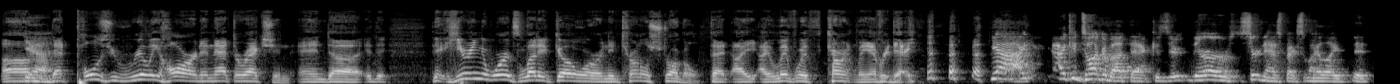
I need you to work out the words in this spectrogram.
um, yeah. that pulls you really hard in that direction. And uh, it, the, hearing the words "let it go" are an internal struggle that I, I live with currently every day. yeah, I, I can talk about that because there there are certain aspects of my life that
